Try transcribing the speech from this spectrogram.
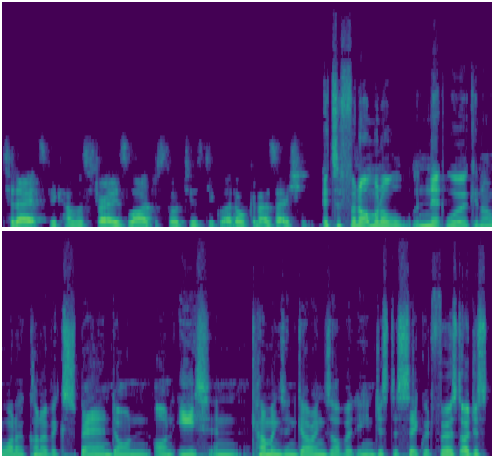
today it's become Australia's largest autistic led organisation. It's a phenomenal network, and I want to kind of expand on, on it and comings and goings of it in just a sec. But first, I just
